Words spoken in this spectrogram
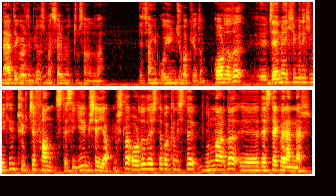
Nerede gördüm biliyor musun? Bak söylemeyi unuttum sana da ben. Geçen gün oyuncu bakıyordum. Orada da e, CM 2001-2002'nin Türkçe fan sitesi gibi bir şey yapmışlar. Orada da işte bakın işte bunlar da e, destek verenler.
